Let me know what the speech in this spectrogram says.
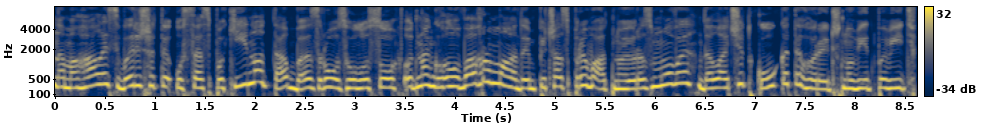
намагались вирішити усе спокійно та без розголосу. Однак голова громади під час приватної розмови дала чітку категоричну відповідь.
